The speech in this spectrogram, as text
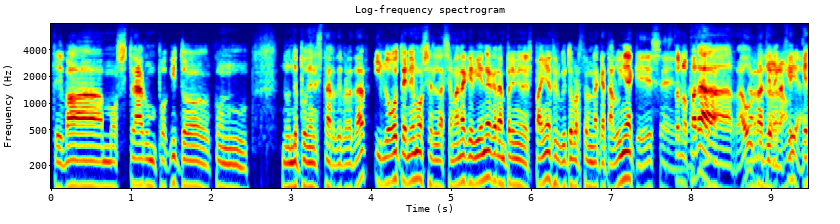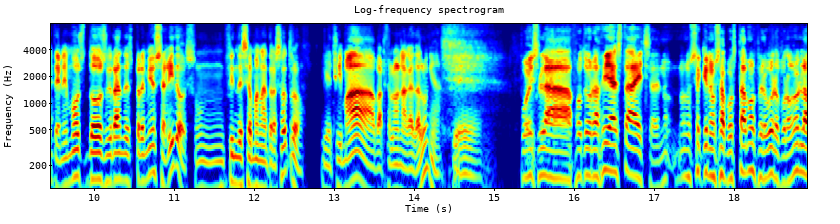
te va a mostrar un poquito con dónde pueden estar de verdad. Y luego tenemos en la semana que viene Gran Premio de España, Circuito Barcelona-Cataluña, que es... eh, esto no para, Raúl, que, tiene- que- que ¿eh? tenemos dos grandes premios seguidos, un fin de semana tras otro. Y encima Barcelona-Cataluña. que- pues la fotografía está hecha. No, no sé qué nos apostamos, pero bueno, por lo menos la,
